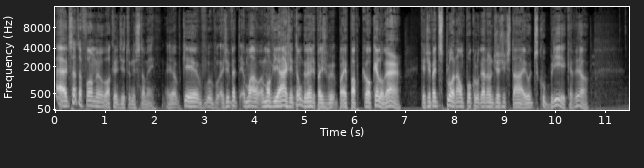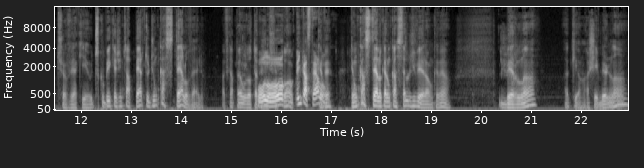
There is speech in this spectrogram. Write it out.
É, de certa forma eu acredito nisso também. É, porque a gente vai ter uma, é uma viagem tão grande para qualquer lugar que a gente vai explorar um pouco o lugar onde a gente tá. Eu descobri, quer ver, ó? Deixa eu ver aqui. Eu descobri que a gente tá perto de um castelo, velho. Vai ficar perto do hotel Ô, louco, ficou. tem Quer castelo? ver? Tem um castelo que era um castelo de verão, quer ver? ó? Berlim. Aqui, ó. Achei Berlim.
